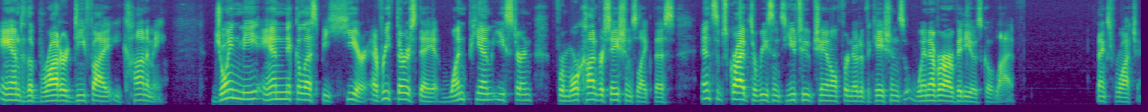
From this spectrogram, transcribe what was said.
and the broader DeFi economy. Join me and Nick Gillespie here every Thursday at 1 p.m. Eastern for more conversations like this, and subscribe to Reason's YouTube channel for notifications whenever our videos go live. Thanks for watching.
